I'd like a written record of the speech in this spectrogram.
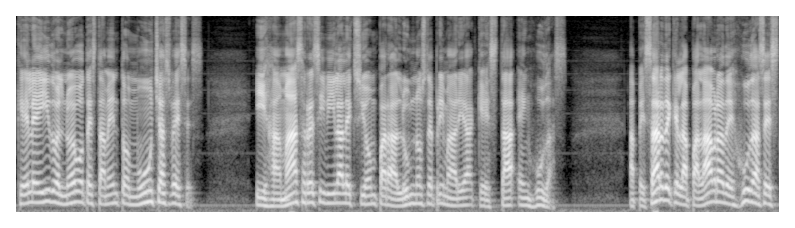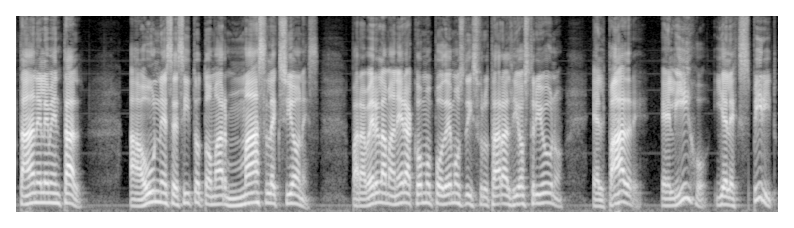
que he leído el Nuevo Testamento muchas veces y jamás recibí la lección para alumnos de primaria que está en Judas. A pesar de que la palabra de Judas es tan elemental, aún necesito tomar más lecciones para ver la manera como podemos disfrutar al Dios triuno, el Padre, el Hijo y el Espíritu,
